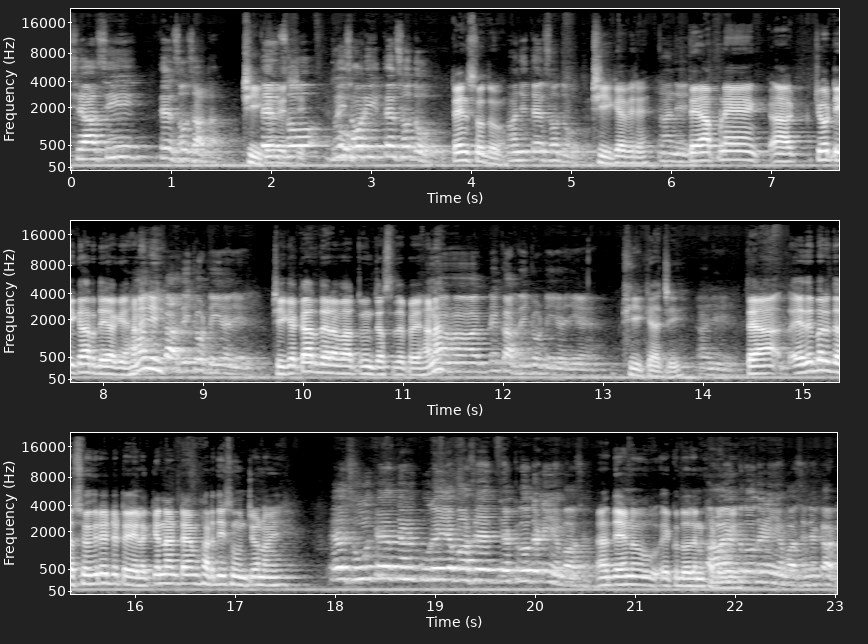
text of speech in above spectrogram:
86307 ਠੀਕ ਹੈ ਵੀਰ ਜੀ। ਨਹੀਂ ਸੌਰੀ 302 302 ਹਾਂਜੀ 302 ਠੀਕ ਹੈ ਵੀਰੇ। ਹਾਂਜੀ। ਤੇ ਆਪਣੇ ਅ, ਝੋਟੀ ਘਰ ਦੇ ਆ ਗਏ ਹਨਾ ਜੀ? ਘਰ ਦੀ ਝੋਟੀ ਹੈ ਜੀ। ਠੀਕ ਹੈ ਘਰ ਦੇ ਰਵਾ ਤੁਸੀਂ ਦੱਸਦੇ ਪਏ ਹਨਾ? ਹਾਂ ਹਾਂ ਆਪਣੇ ਘਰ ਦੀ ਝੋਟੀ ਹੈ ਜੀ ਇਹ। ਠੀਕ ਹੈ ਜੀ। ਹਾਂਜੀ। ਤੇ ਆ, ਇਹਦੇ ਬਾਰੇ ਦੱਸਿਓ ਵੀਰੇ ਡਿਟੇਲ ਕਿੰਨਾ ਟਾਈਮ ਖੜਦੀ ਸੂਨ ਚ ਜੀ ਇਹ ਸੂਣ ਕੇ ਦਿਨ ਪੂਰੇ ਹੀ ਆ ਬਸ ਇਹ ਇੱਕ ਦੋ ਦਿਨ ਹੀ ਆ ਬਸ। ਇਹ ਦਿਨ ਇੱਕ ਦੋ ਦਿਨ ਹਾਂ ਇੱਕ ਦੋ ਦਿਨ ਹੀ ਆ ਬਸ ਇਹਦੇ ਘੱਟ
